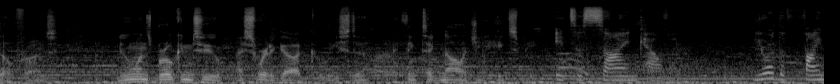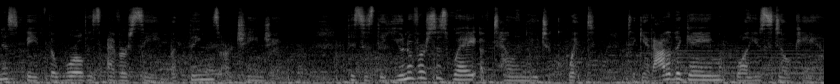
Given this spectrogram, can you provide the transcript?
Cell phones. New one's broken too. I swear to God, Callista. I think technology hates me. It's a sign, Kalvin. You're the finest thief the world has ever seen, but things are changing. This is the universe's way of telling you to quit, to get out of the game while you still can.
